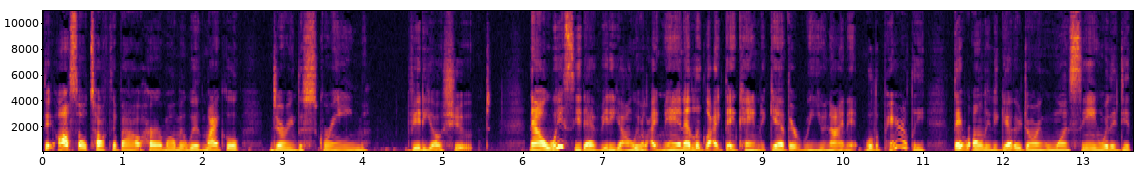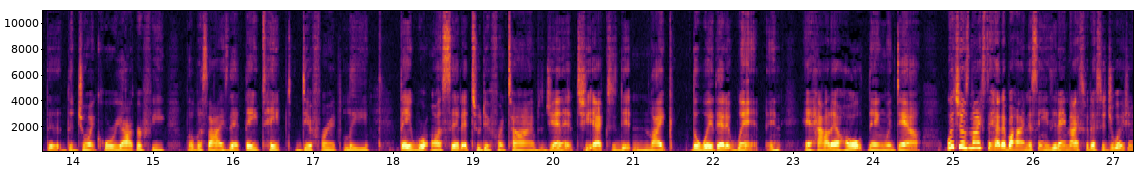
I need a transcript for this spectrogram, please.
they also talked about her moment with Michael during the Scream video shoot. Now we see that video and we were like, man, that looked like they came together, reunited. Well, apparently they were only together during one scene where they did the, the joint choreography. But besides that, they taped differently. They were on set at two different times. Janet, she actually didn't like the way that it went and, and how that whole thing went down. Which was nice to have it behind the scenes. It ain't nice for that situation,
